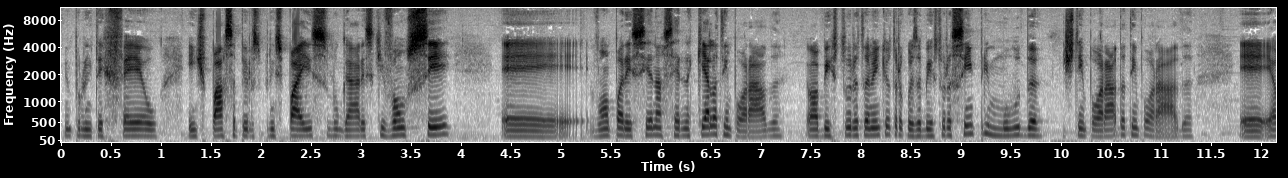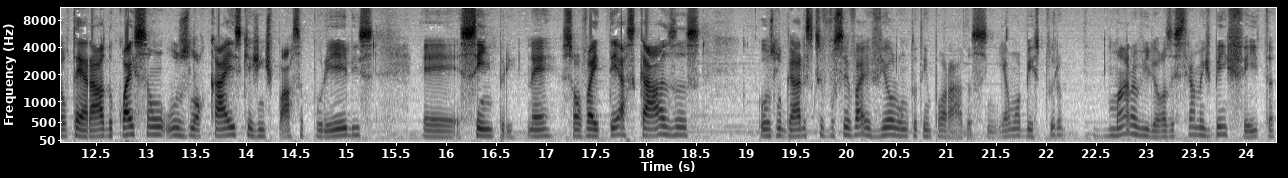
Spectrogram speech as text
vem pelo Interfell, a gente passa pelos principais lugares que vão ser é, vão aparecer na série naquela temporada. É uma abertura também que é outra coisa. A abertura sempre muda de temporada a temporada. É, é alterado quais são os locais que a gente passa por eles. é, sempre, né? Só vai ter as casas, os lugares que você vai ver ao longo da temporada. Assim. É uma abertura maravilhosa, extremamente bem feita.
